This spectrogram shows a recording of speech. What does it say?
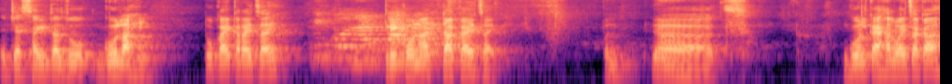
त्याच्या साईडला जो गोल आहे तो काय करायचा आहे? त्रिकोणात टाकायचा आहे. पण गोल काय हलवायचा का?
